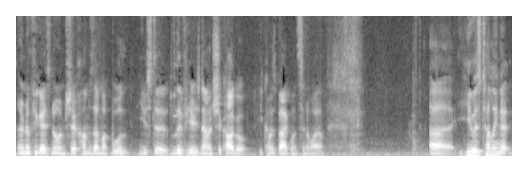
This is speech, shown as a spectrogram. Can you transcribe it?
I don't know if you guys know him, Sheikh Hamza Makbul. He used to live here. He's now in Chicago. He comes back once in a while. Uh, he was telling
